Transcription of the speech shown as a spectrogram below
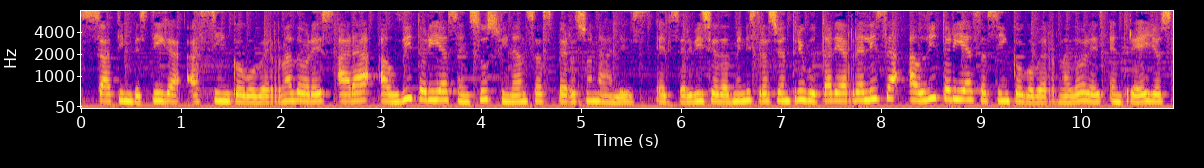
SAT investiga a cinco gobernadores, hará auditorías en sus finanzas personales. El Servicio de Administración Tributaria realiza auditorías a cinco gobernadores, entre ellos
